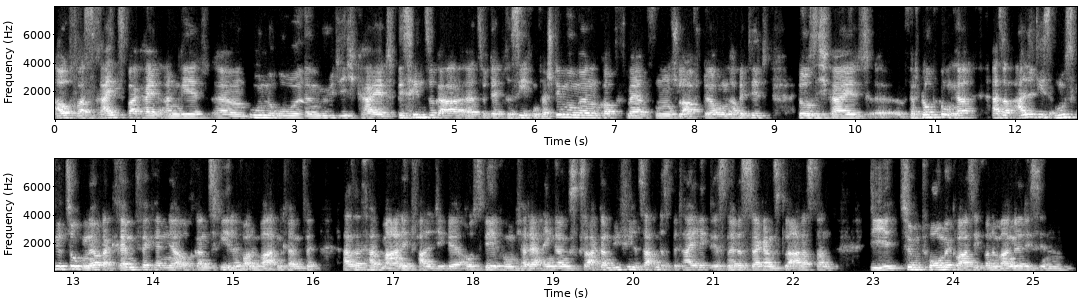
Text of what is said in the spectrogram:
Auch was Reizbarkeit angeht, ähm, Unruhe, Müdigkeit, bis hin sogar äh, zu depressiven Verstimmungen, Kopfschmerzen, Schlafstörungen, Appetitlosigkeit, äh, Verstopfung, ja. Also all diese Muskelzucken ne, oder Krämpfe kennen ja auch ganz viele, vor allem Wadenkrämpfe. Also es hat mannigfaltige Auswirkungen. Ich hatte ja eingangs gesagt, an wie viele Sachen das beteiligt ist. Ne? Das ist ja ganz klar, dass dann die Symptome quasi von einem Mangel, die sind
